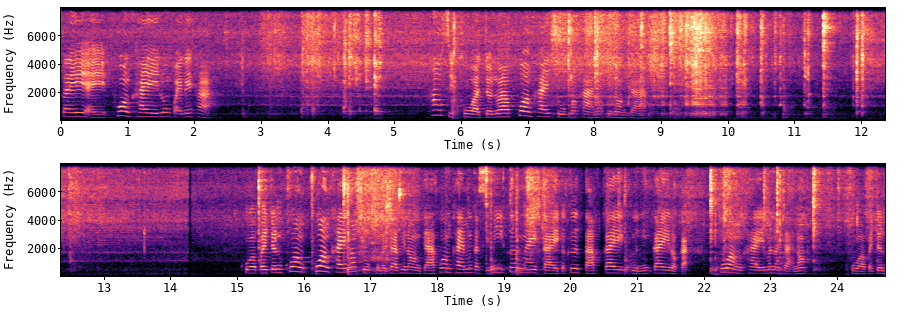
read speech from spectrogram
ใส่ไอ้พ่วงไข่ลงไปเลยค่ะ ข้าวสิขัวจนว่าพ่วงไข่สุกเนาะค่ะเนาะพี่น้องจ๋าขัวไปจนพ่วงพ่วงไข่ข้าวสุกสุดล้วจ้าพี่น้องจ๋าพ่วงไข่มันก็สิมีเครื่องในไก่ก็คือตับไก่กึ๋นไก่หรอกอะพ่วงไข่มันนะจ้าเนาะขัวไปจน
